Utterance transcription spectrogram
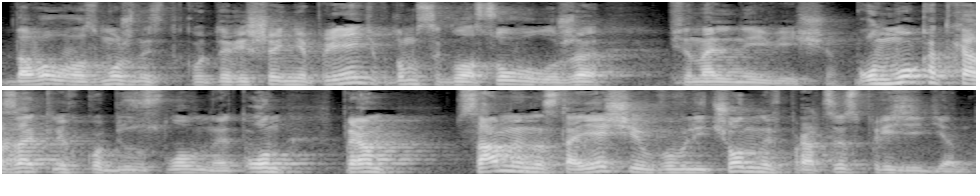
давал возможность какое-то решение принять, и потом согласовывал уже финальные вещи. Он мог отказать легко, безусловно. Это он прям самый настоящий вовлеченный в процесс президент,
